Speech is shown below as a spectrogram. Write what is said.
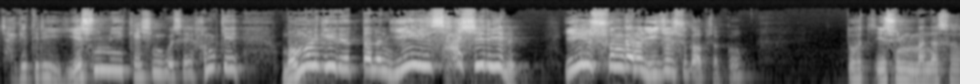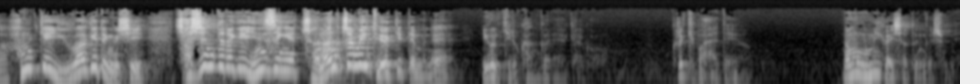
자기들이 예수님이 계신 곳에 함께 머물게 되었다는 이 사실을 이 순간을 잊을 수가 없었고 또 예수님을 만나서 함께 유하게 된 것이 자신들에게 인생의 전환점이 되었기 때문에 이걸 기록한 거예요. 그렇게 봐야 돼요. 너무 의미가 있었던 것입니다.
